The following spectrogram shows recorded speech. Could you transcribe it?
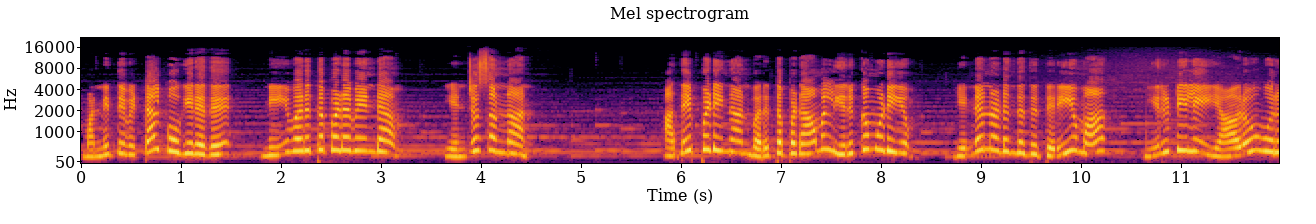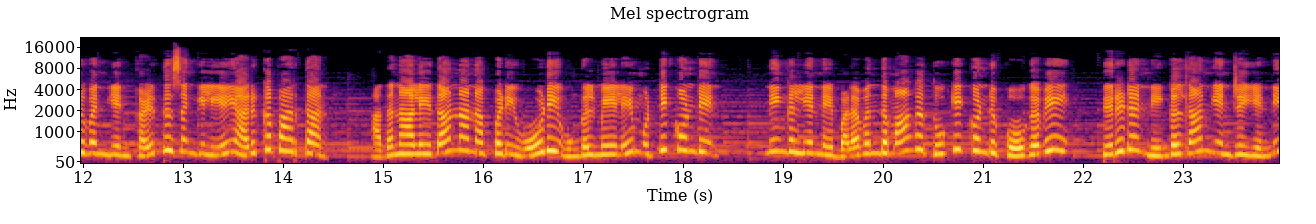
மன்னித்து விட்டால் போகிறது. நீ வருத்தப்பட வேண்டாம் என்று சொன்னான். அதைப்படி நான் வருத்தப்படாமல் இருக்க முடியும்? என்ன நடந்தது தெரியுமா? இருட்டிலே யாரோ ஒருவன் என் கழுத்து சங்கிலியை அறுக்க பார்த்தான். அதனாலே தான் நான் அப்படி ஓடி உங்கள் மேலே முட்டிக்கொண்டேன் நீங்கள் என்னை பலவந்தமாக தூக்கிக் கொண்டு போகவே திருடன் நீங்கள்தான் என்று எண்ணி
